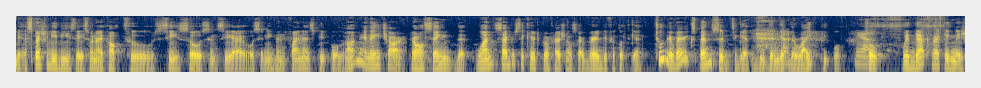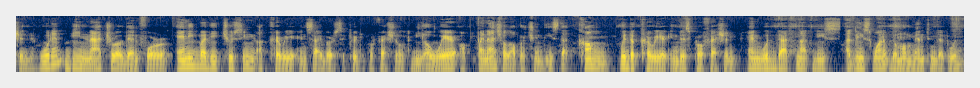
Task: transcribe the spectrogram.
especially these days when I talk to CISOs and CIOs and even finance people, I'm in HR, they're all saying that one, cybersecurity professionals are very difficult to get. Two, they're very expensive to get if you can get the right people. Yeah. So with that recognition, wouldn't it be natural then for anybody choosing a career in cybersecurity professional to be aware of financial opportunities that come with the career in this profession? And would that not be at least one of the momentum that would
